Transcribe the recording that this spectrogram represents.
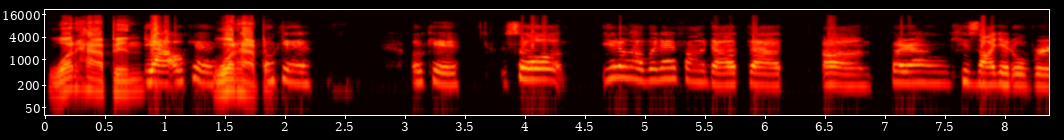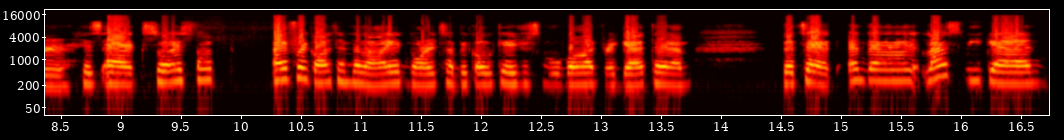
What happened? Yeah. Okay. What happened? Okay. Okay. So, you know, when I found out that um parang he's not yet over his ex, so I stopped I forgot him na lang. I ignored. Sabi ko, okay, just move on, forget him. That's it. And then last weekend,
